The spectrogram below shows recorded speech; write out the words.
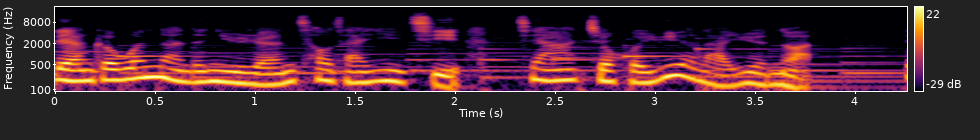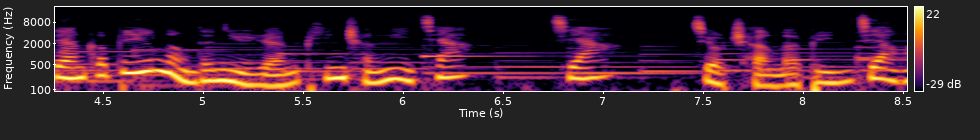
两个温暖的女人凑在一起，家就会越来越暖。两个冰冷的女人拼成一家，家就成了冰窖。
